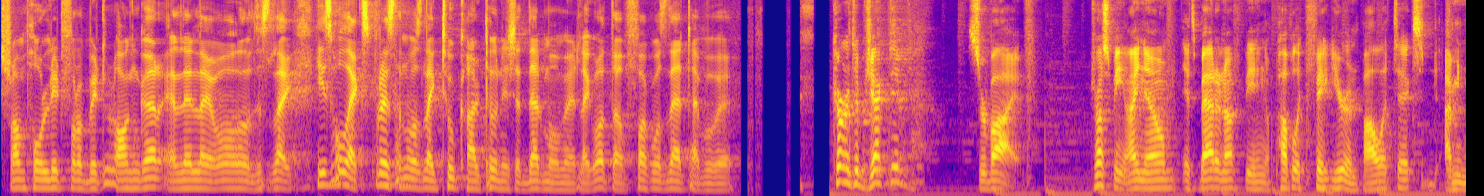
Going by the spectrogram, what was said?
Trump hold it for a bit longer, and then like oh, just like his whole expression was like too cartoonish at that moment. Like what the fuck was that type of a? Current objective survive. Trust me, I know it's bad enough being a public figure in politics. I mean,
